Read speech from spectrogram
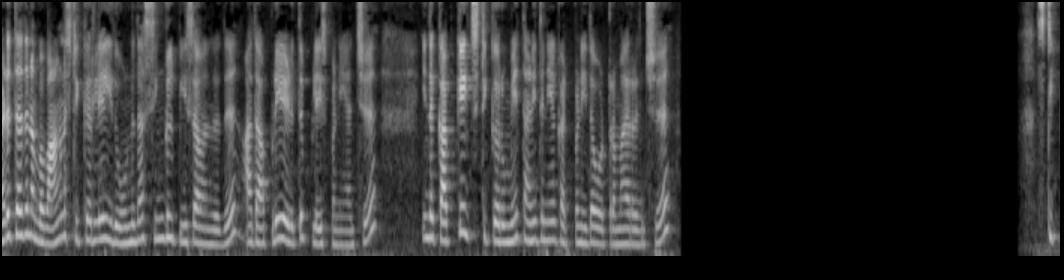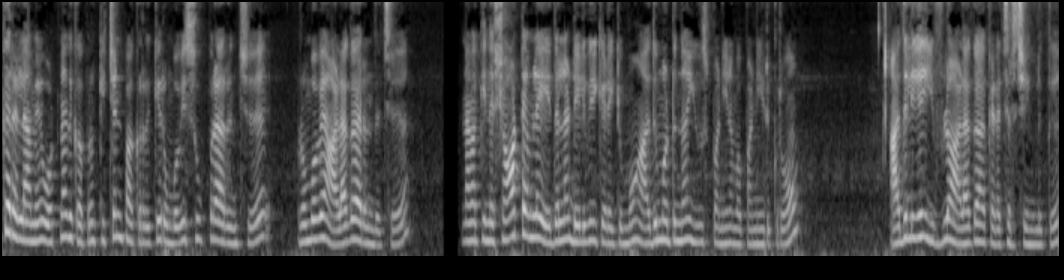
அடுத்தது நம்ம வாங்கின ஸ்டிக்கர்லேயே இது ஒன்று தான் சிங்கிள் பீஸாக வந்தது. அதை அப்படியே எடுத்து ப்ளேஸ் பண்ணியாச்சு. இந்த கப் கேக் ஸ்டிக்கருமே தனித்தனியாக கட் பண்ணி தான் ஒட்டுற மாதிரி இருந்துச்சு. ஸ்டிக்கர் எல்லாமே ஒட்டினதுக்கப்புறம் கிச்சன் பார்க்குறதுக்கே ரொம்பவே சூப்பராக இருந்துச்சு. ரொம்பவே அழகாக இருந்துச்சு. நமக்கு இந்த ஷார்ட் டைமில் எதெல்லாம் டெலிவரி கிடைக்குமோ அது மட்டும்தான் யூஸ் பண்ணி நம்ம பண்ணியிருக்கிறோம். அதுலேயே இவ்வளோ அழகாக கிடச்சிருச்சு எங்களுக்கு.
